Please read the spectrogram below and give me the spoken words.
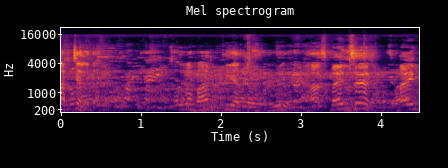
आप चल चल मैं बात किया था। हाँ smile sir smile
